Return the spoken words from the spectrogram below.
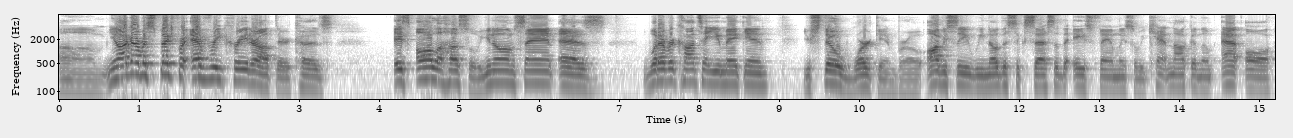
Um, you know, I got respect for every creator out there because it's all a hustle. You know what I'm saying? As whatever content you're making, you're still working, bro. Obviously, we know the success of the Ace family, so we can't knock on them at all.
